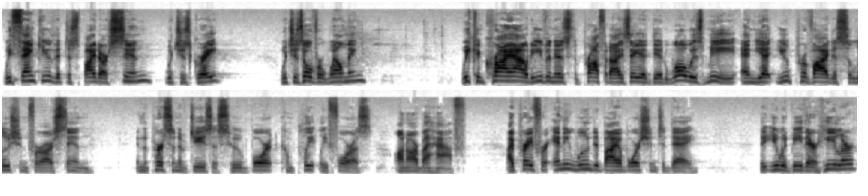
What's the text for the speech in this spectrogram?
We thank you that despite our sin, which is great, which is overwhelming, we can cry out, even as the prophet Isaiah did, Woe is me, and yet you provide a solution for our sin in the person of Jesus, who bore it completely for us on our behalf. I pray for any wounded by abortion today that you would be their healer,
